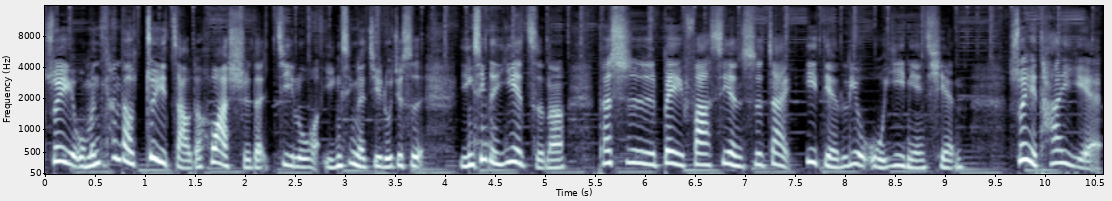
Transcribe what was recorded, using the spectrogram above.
所以我们看到最早的化石的记录，银杏的记录就是银杏的叶子呢，它是被发现是在一点六五亿年前。所以它也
